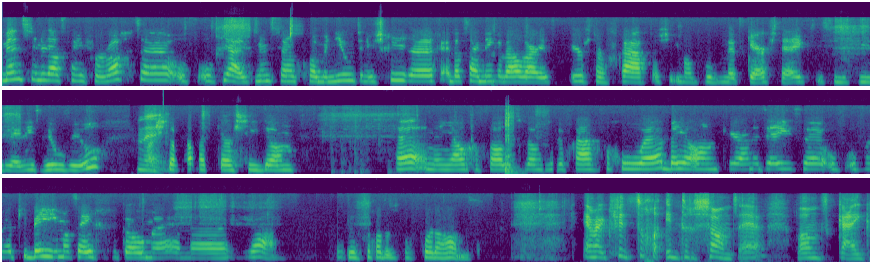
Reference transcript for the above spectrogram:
mensen inderdaad van je verwachten. Of, of ja, mensen zijn ook gewoon benieuwd en nieuwsgierig. En dat zijn dingen wel waar je het eerst naar vraagt. Als je iemand bijvoorbeeld met kerst heeft. Die zien de familie niet heel veel. Als je dat wel met kerst ziet, dan... Hè, en in jouw geval dat ze dan zullen vragen van... Goh, hè, ben je al een keer aan het daten? Of, of heb je, ben je iemand tegengekomen? En eh, ja, dat is toch altijd voor de hand. Ja, maar ik vind het toch wel interessant, hè? Want kijk,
